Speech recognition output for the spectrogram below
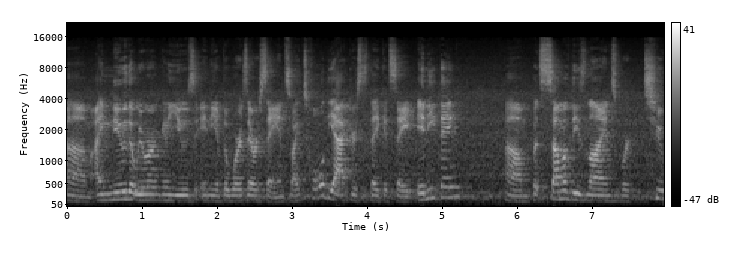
Um, I knew that we weren't going to use any of the words they were saying, so I told the actors that they could say anything, um, but some of these lines were too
